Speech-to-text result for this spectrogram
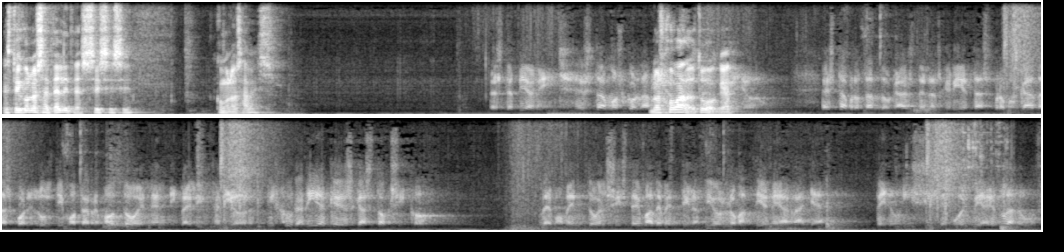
Estoy con los satélites, sí, sí, sí. ¿Cómo lo sabes? Stepianich, estamos con la... ¿Lo has jugado tú o qué? Está brotando gas de las grietas provocadas por el último terremoto en el nivel inferior y juraría que es gas tóxico. De momento el sistema de ventilación lo mantiene a raya. Pero ¿y si se vuelve a ir la luz?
